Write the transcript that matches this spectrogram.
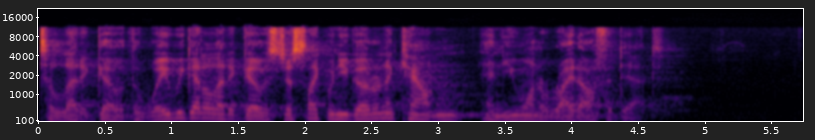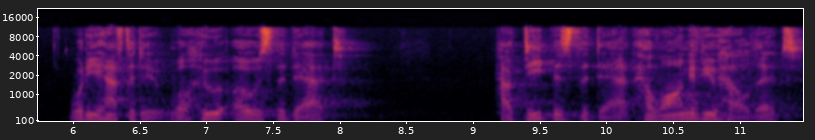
to let it go. The way we got to let it go is just like when you go to an accountant and you want to write off a debt. What do you have to do? Well, who owes the debt? How deep is the debt? How long have you held it?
